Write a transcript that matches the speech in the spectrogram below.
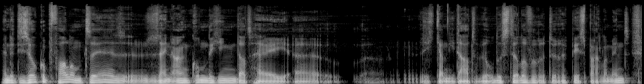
En het is ook opvallend, hè, zijn aankondiging dat hij uh, zich kandidaat wilde stellen voor het Europees Parlement,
